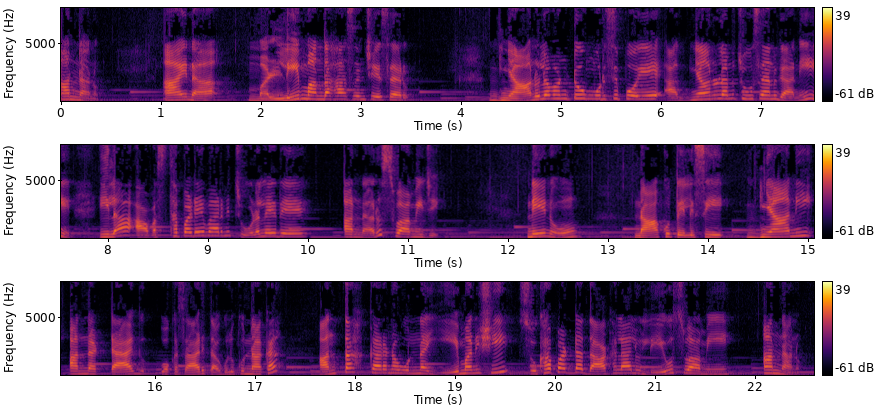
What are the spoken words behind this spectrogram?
అన్నాను. ఆయన మళ్ళీ మందహాసం చేశారు. జ్ఞానులమంటూ మురిసిపోయే అజ్ఞానులను చూశాను గాని ఇలా అవస్థపడే వారిని చూడలేదే అన్నారు స్వామీజీ. నేను నాకు తెలిసి జ్ఞాని అన్న ట్యాగ్ ఒకసారి తగులుకున్నాక అంతఃకరణ ఉన్న ఏ మనిషి సుఖపడ్డ దాఖలాలు లేవు స్వామి అన్నాను.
